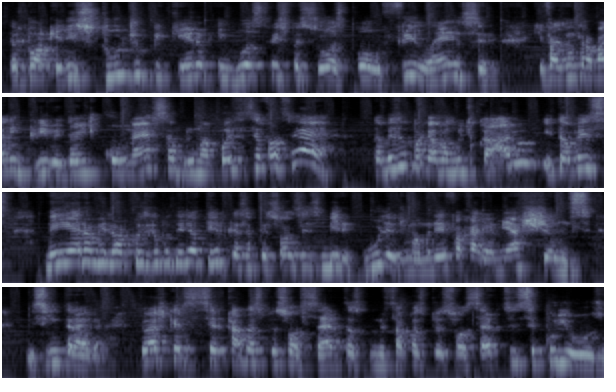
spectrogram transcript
Então, pô, aquele estúdio pequeno que tem duas, três pessoas, pô, o freelancer que faz um trabalho incrível. Então, a gente começa a abrir uma coisa e você fala assim, é talvez eu pagava muito caro e talvez nem era a melhor coisa que eu poderia ter, porque essa pessoa às vezes mergulha de uma maneira e fala, cara, é a minha chance, e se entrega. Eu acho que é cercar das pessoas certas, começar com as pessoas certas e ser curioso.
